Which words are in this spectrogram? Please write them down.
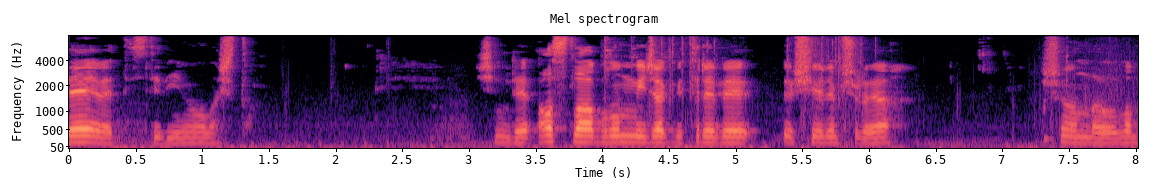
Ve evet istediğime ulaştım. Şimdi asla bulunmayacak bir trap'i döşeyelim şuraya. Şunu da alalım.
